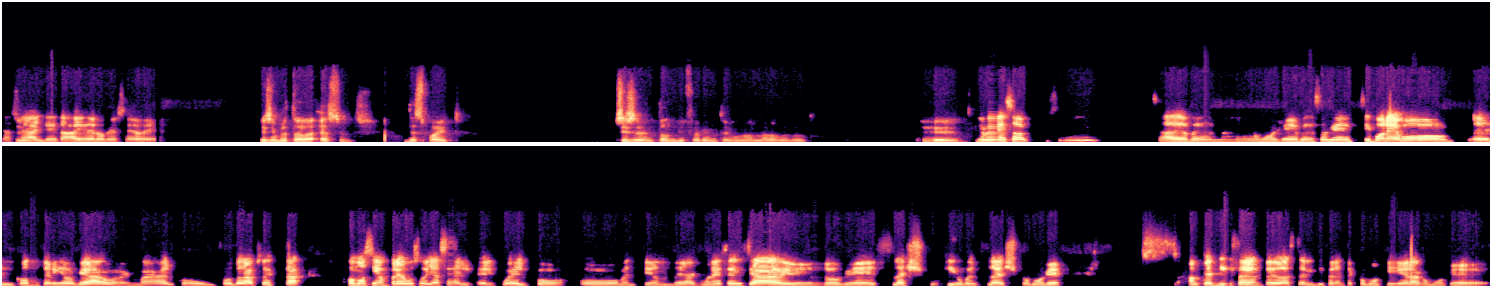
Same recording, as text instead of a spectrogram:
Ya sea el detalle de lo que se ve. Que siempre está la essence, despite si se ven tan diferentes uno al lado del otro. Eh, Yo pienso, como que pienso que si ponemos el contenido que hago normal con Photoshop está, como siempre uso ya sea el, cuerpo o, ¿me entiende Alguna esencia de lo que es flesh, human flesh, como que, aunque es diferente, debe ser diferente como quiera, como que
